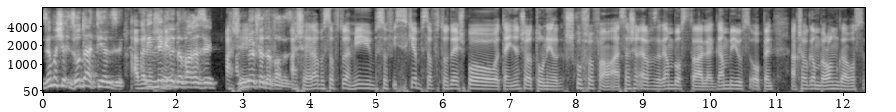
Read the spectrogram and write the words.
זה מה ש... זו דעתי על זה. אני השאל... נגד הדבר הזה, הש... אני לא אוהב את הדבר הזה. השאלה בסוף, אתה יודע, מי בסוף יזכה? בסוף, אתה יודע, יש פה את העניין של הטורניר. שוב, שוב פעם, הסשן ערב זה גם באוסטרליה, גם ביוס אופן, עכשיו גם ברון גרוס,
